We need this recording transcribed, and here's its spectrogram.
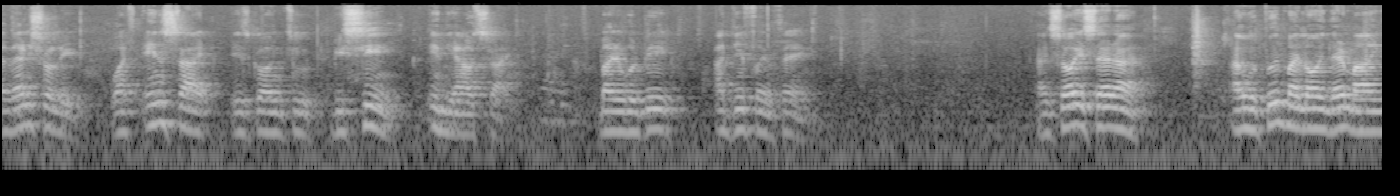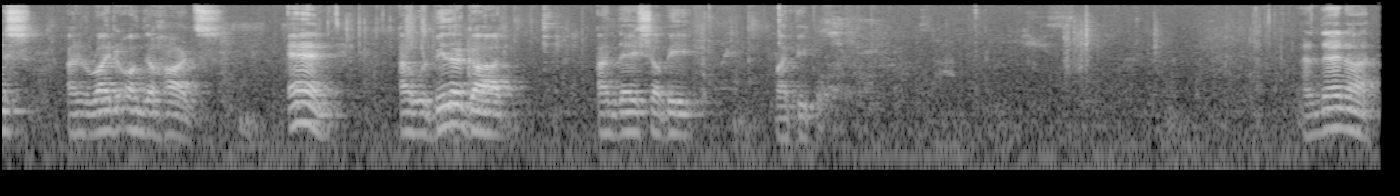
eventually, what's inside is going to be seen in the outside, but it will be a different thing. And so he said, uh, I will put my law in their minds and write it on their hearts. And I will be their God, and they shall be my people. And then uh,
